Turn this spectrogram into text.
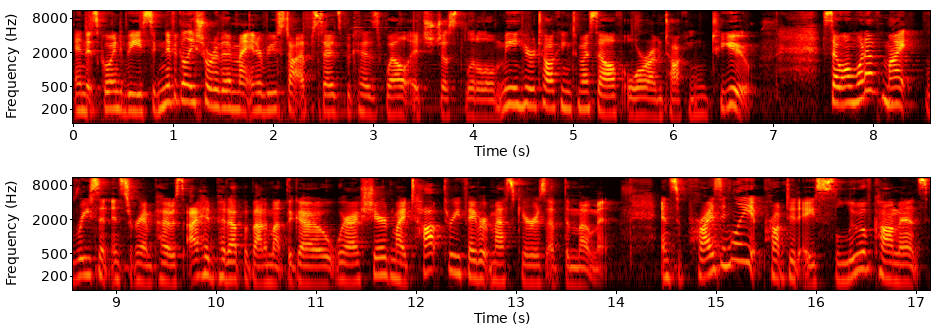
And it's going to be significantly shorter than my interview style episodes because, well, it's just little me here talking to myself or I'm talking to you. So, on one of my recent Instagram posts, I had put up about a month ago where I shared my top three favorite mascaras of the moment and surprisingly, it prompted a slew of comments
